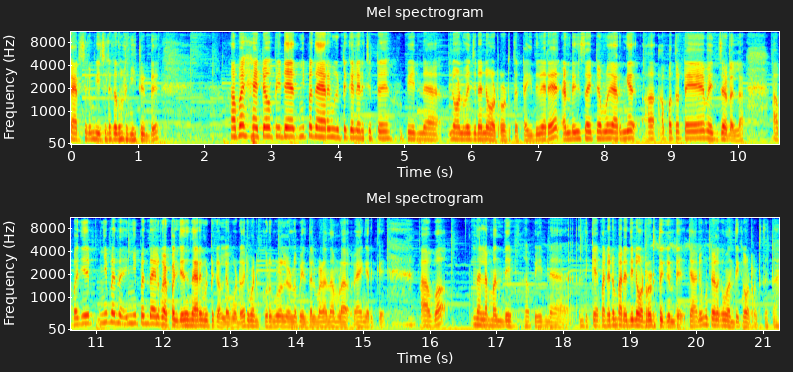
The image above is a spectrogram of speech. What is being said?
കരച്ചിലും ബീച്ചിലൊക്കെ തുടങ്ങിയിട്ടുണ്ട്. അപ്പോൾ ഏറ്റവും പിന്നെ ഇനിയിപ്പോൾ നേരെ വീട്ടിൽ കല്ലരച്ചിട്ട് പിന്നെ നോൺ വെജിന് തന്നെ ഓർഡർ കൊടുത്തിട്ട്. ഇതുവരെ രണ്ട് ദിവസമായിട്ട് നമ്മൾ ഇറങ്ങി അപ്പൊ തൊട്ടേ വെജ് അടല്ല അപ്പോൾ ഇനി ഇനിയിപ്പോൾ എന്താ- ഇനിയിപ്പോൾ എന്തായാലും കുഴപ്പമില്ല. നേരെ വീട്ടിൽ കല്ലേ പോകണ്ട? ഒരു മണിക്കൂറും കൂടെ ഉള്ളൂ പെരിന്തൽമണ്ണ നമ്മളെ ഭയങ്കരക്ക്. അപ്പോൾ നല്ല മന്തിയും പിന്നെ എന്തൊക്കെ പലരും പലതിനും ഓർഡർ എടുത്തിട്ടുണ്ട് ഞാനും കുട്ടികളൊക്കെ മന്തിക്ക് ഓർഡർ എടുത്തിട്ടാ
